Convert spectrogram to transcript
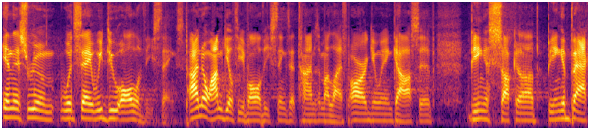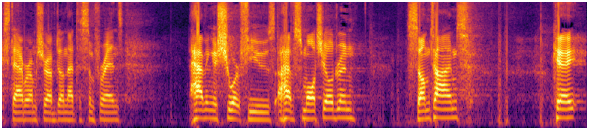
in this room would say we do all of these things. I know I'm guilty of all of these things at times in my life arguing, gossip, being a suck up, being a backstabber. I'm sure I've done that to some friends, having a short fuse. I have small children. Sometimes. Okay?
